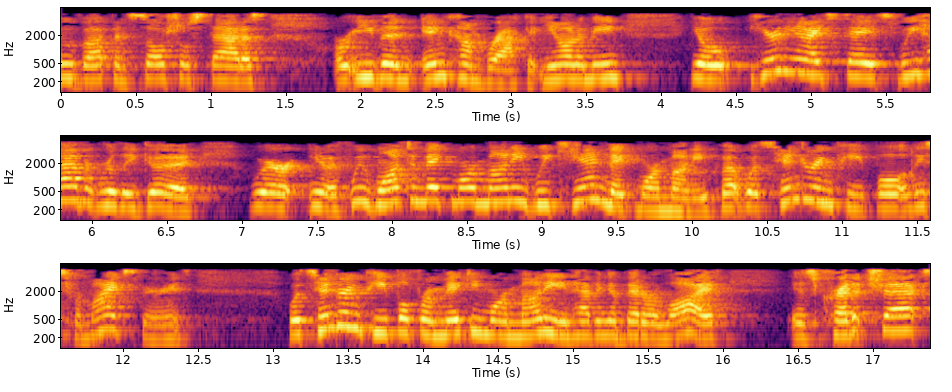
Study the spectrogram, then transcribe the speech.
move up in social status or even income bracket? You know what I mean? You know, here in the United States, we have it really good where, you know, if we want to make more money, we can make more money. But what's hindering people, at least from my experience, what's hindering people from making more money and having a better life is credit checks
